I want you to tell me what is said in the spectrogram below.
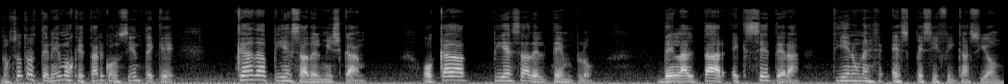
Nosotros tenemos que estar conscientes que cada pieza del Mishkan o cada pieza del templo, del altar, etcétera, tiene una especificación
